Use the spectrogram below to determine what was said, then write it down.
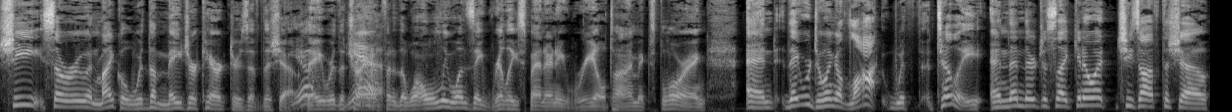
She, Saru, and Michael were the major characters of the show. Yeah. They were the Yeah. triumphant, the only ones they really spent any real time exploring. And they were doing a lot with Tilly. And then they're just like, you know what? She's off the show.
